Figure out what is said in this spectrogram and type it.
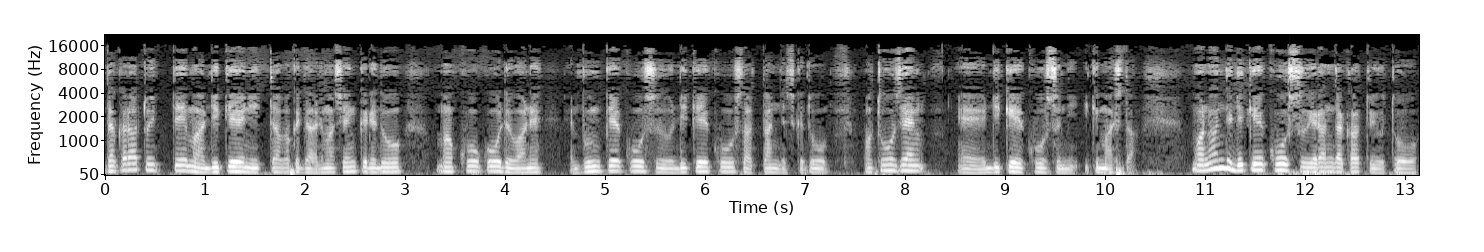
だからといって、まあ理系に行ったわけではありませんけれど、まあ高校ではね、文系コース、理系コースだったんですけど、まあ当然、えー、理系コースに行きました。まあなんで理系コースを選んだかというと、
